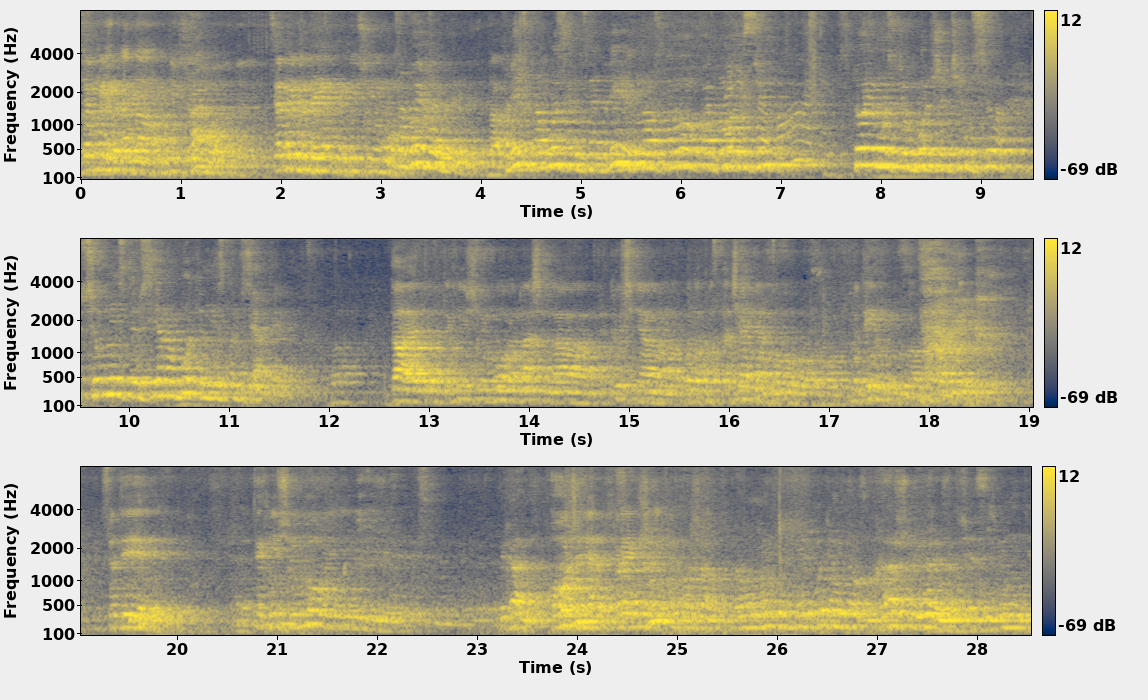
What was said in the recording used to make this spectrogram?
це ми видаємо технічну умову. Це ми видаємо технічну Это умову. выгодно. Да. 380 гривен на установку одной лучи стоимостью больше, чем все, все вместе, все работы вместе взятые. Так, це технічні умови Сюди е, технічні умови і Михаил, Погодження проекту. скажите, пожалуйста, ну, мы не будем долго. Хорошо, Юрий Ильич, извините,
